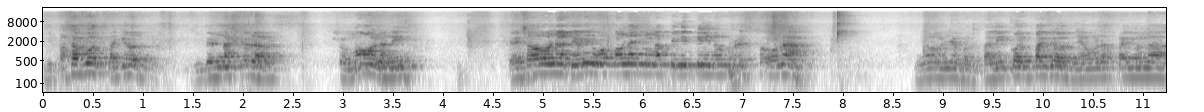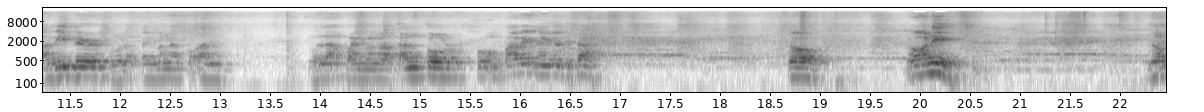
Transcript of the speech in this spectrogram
gipasabot pag yun, vernacular. So mao na ni. Kaya sa una diri wa pa na mga Pilipino pres sa una. No, nya magtalikod pa yun, nya wala pa mga readers, wala pa mga kuan. Wala pa yung mga kantor. So ang pare na yun isa. So, no ni. No?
